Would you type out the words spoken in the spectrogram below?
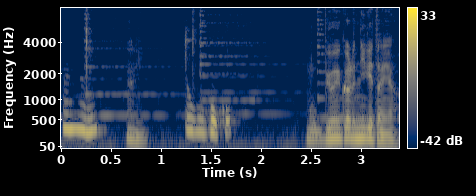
なになに何？どこここ？もう病院から逃げたんや。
